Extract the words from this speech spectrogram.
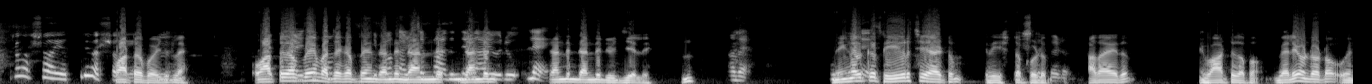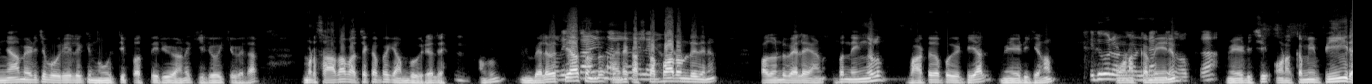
എത്ര വർഷമായി? ഒത്തിരി വർഷം വാട്ടുകപ്പ കഴിച്ചിട്ടില്ലേ വാട്ടുകപ്പയും പച്ചക്കപ്പയും രണ്ടും രണ്ട് രണ്ടും രണ്ടും രണ്ട് രുചിയല്ലേ. നിങ്ങൾക്ക് തീർച്ചയായിട്ടും ഇത് ഇഷ്ടപ്പെടും. അതായത് വാട്ടുകപ്പം വിലയുണ്ട് കേട്ടോ. ഞാൻ മേടിച്ച പൊരിയിലേക്ക് നൂറ്റി പത്ത് രൂപയാണ് കിലോയ്ക്ക് വില. നമ്മുടെ സാധാ പച്ചക്കപ്പയ്ക്ക് അമ്പത് രൂപ അല്ലേ. അപ്പം വില വ്യത്യാസമുണ്ട്. അതിന് കഷ്ടപ്പാടുണ്ട് ഇതിന്. അപ്പം അതുകൊണ്ട് വിലയാണ്. അപ്പം നിങ്ങളും വാട്ടുകപ്പ് കിട്ടിയാൽ മേടിക്കണം. ഉണക്കമീനും മേടിച്ച് ഉണക്കമീൻ പീര.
